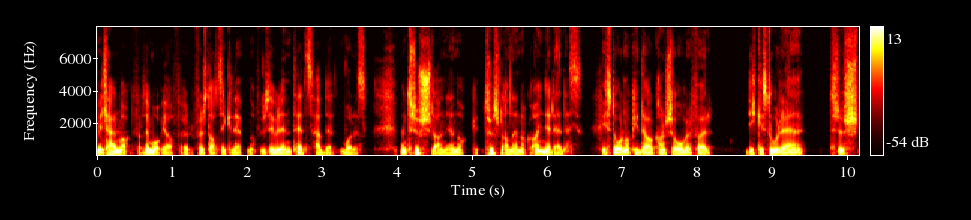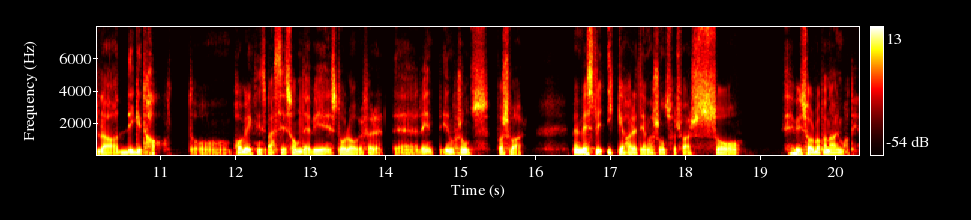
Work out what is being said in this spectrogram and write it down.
militærmakt, for det må vi ha for, for statssikkerheten og for suverenitetshevdelsen vår. Men truslene er, nok, truslene er nok annerledes. Vi står nok i dag kanskje overfor like store trusler digitalt og påvirkningsmessig som det vi står overfor et eh, rent invasjonsforsvar. Men hvis vi ikke har et invasjonsforsvar, så er vi sårbare på en annen måte.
